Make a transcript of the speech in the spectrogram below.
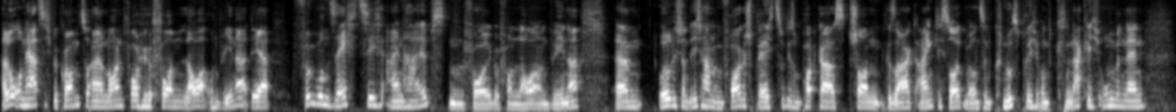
Hallo und herzlich willkommen zu einer neuen Folge von Lauer und Wena, der 65,5. Folge von Lauer und Wena. Ähm, Ulrich und ich haben im Vorgespräch zu diesem Podcast schon gesagt, eigentlich sollten wir uns in knusprig und knackig umbenennen.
